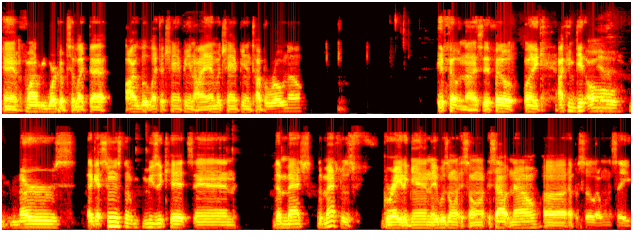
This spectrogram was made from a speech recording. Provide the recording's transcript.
And finally work up to like that I look like a champion, I am a champion type of role now it felt nice. It felt like I can get all yeah. nerves. Like as soon as the music hits and the match, the match was great. Again, it was on. It's on. It's out now. Uh, episode. I want to say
